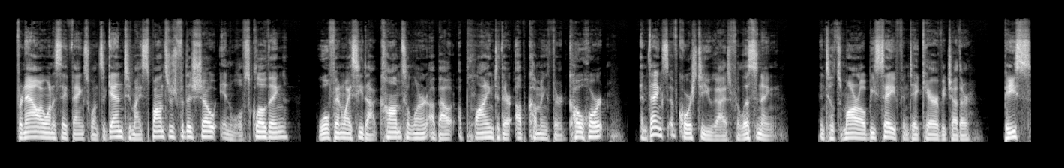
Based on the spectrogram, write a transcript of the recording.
For now, I want to say thanks once again to my sponsors for this show in Wolf's Clothing, wolfnyc.com to learn about applying to their upcoming third cohort, and thanks, of course, to you guys for listening. Until tomorrow, be safe and take care of each other. Peace.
